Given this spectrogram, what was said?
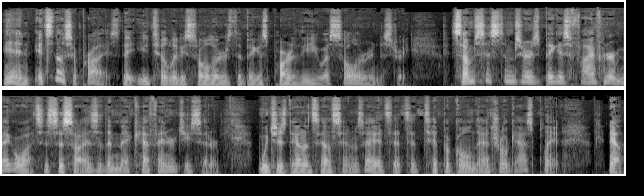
in, it's no surprise that utility solar is the biggest part of the U.S. solar industry. Some systems are as big as 500 megawatts. It's the size of the Metcalf Energy Center, which is down in South San Jose. It's that's a typical natural gas plant. Now,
